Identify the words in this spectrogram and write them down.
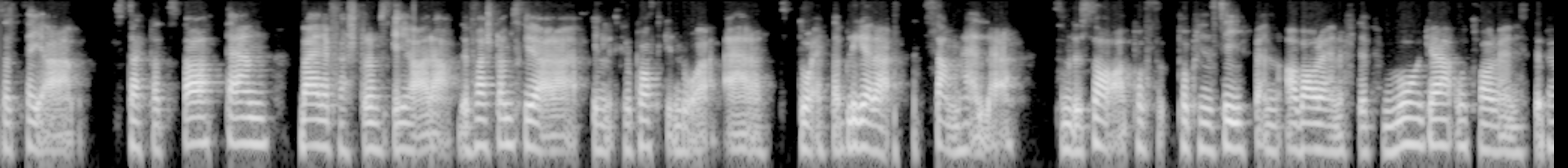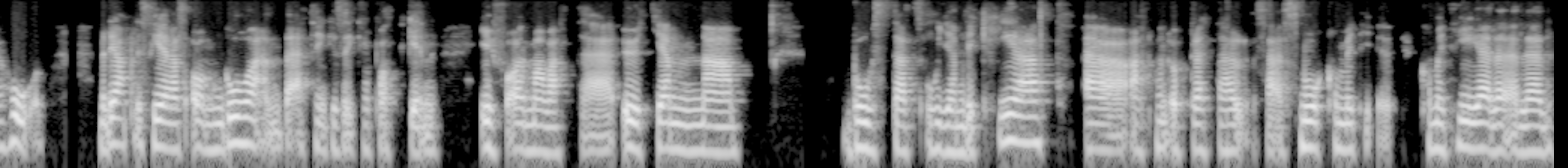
så att säga startat staten, vad är det första de ska göra? Det första de ska göra enligt Kropotkin då är att då etablera ett samhälle, som du sa, på, på principen av var och en efter förmåga och var och en efter behov. Men det appliceras omgående, tänker sig Kropotkin, i form av att eh, utjämna bostadsojämlikhet, eh, att man upprättar så här, små kommittéer kommitté eller, eller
